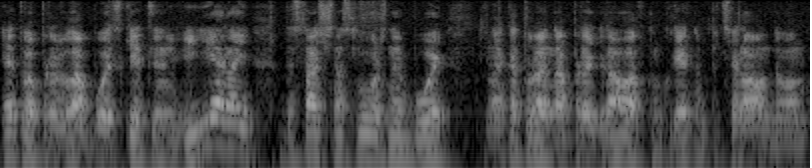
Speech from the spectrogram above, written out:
этого провела бой с Кэтлин Виерой, достаточно сложный бой, который она проиграла в конкурентном пятираундовом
